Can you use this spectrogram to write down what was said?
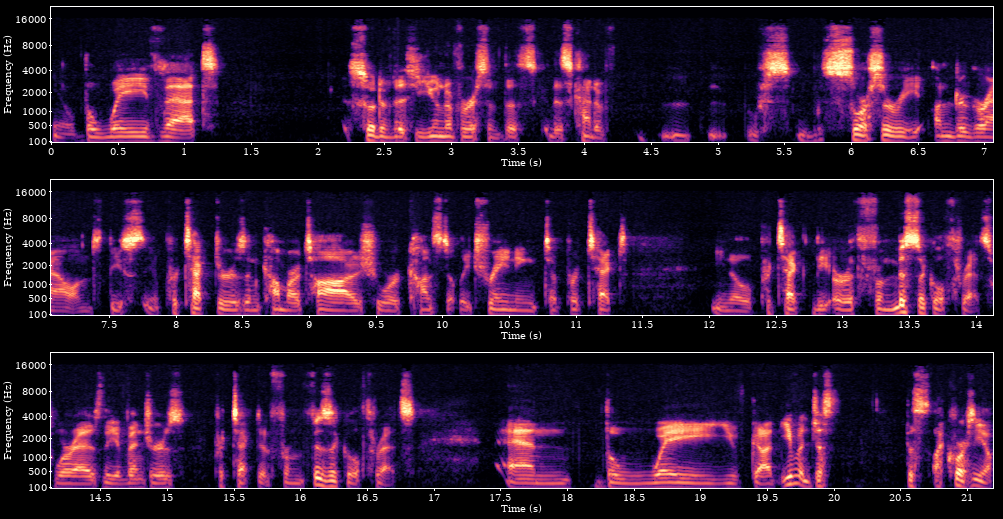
you know, the way that sort of this universe of this this kind of sorcery underground, these you know, protectors and Kamar-Taj who are constantly training to protect you know, protect the Earth from mystical threats, whereas the Avengers protect it from physical threats. And the way you've got even just this, of course, you know,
